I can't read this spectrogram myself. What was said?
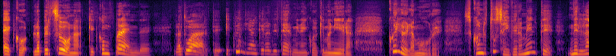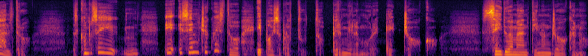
ecco, la persona che comprende la tua arte e quindi anche la determina in qualche maniera, quello è l'amore, quando tu sei veramente nell'altro. Quando sei... mm, E, e se non c'è questo... E poi soprattutto, per me l'amore è gioco. Se i due amanti non giocano,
